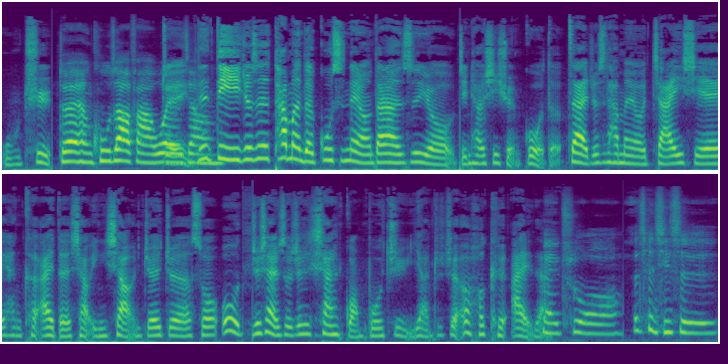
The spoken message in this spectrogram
无趣，对，很枯燥乏味这样。那第一就是他们的故事内容当然是有精挑细选过的，再就是他们有加一些很可爱的小音效，你就会觉得说哦，就像你说，就是像广播剧一样，就觉得哦，好可爱的。没错，而且其实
